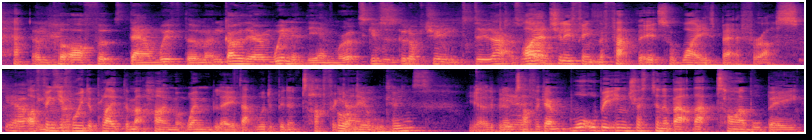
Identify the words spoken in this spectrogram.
and put our foot down with them, and go there and win at the Emirates gives us a good opportunity to do that as well. I actually think the fact that it's away is better for us. Yeah, I I, think think, so. if we'd have played them at home at Wembley, that would have been a tougher Or game. Milton Keynes. Yeah, it'd have been Yeah. a tougher game. What will be interesting about that tie will be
